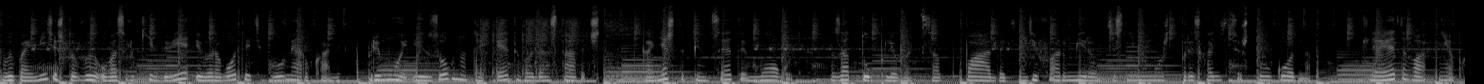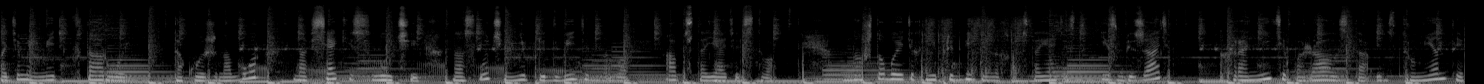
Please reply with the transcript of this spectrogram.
Вы поймите, что вы, у вас руки две и вы работаете двумя руками. Прямой и изогнутой этого достаточно. Конечно, пинцеты могут затупливаться, падать, деформироваться, с ними может происходить все что угодно. Для этого необходимо иметь второй такой же набор на всякий случай, на случай непредвиденного обстоятельства. Но чтобы этих непредвиденных обстоятельств избежать, Храните, пожалуйста, инструменты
